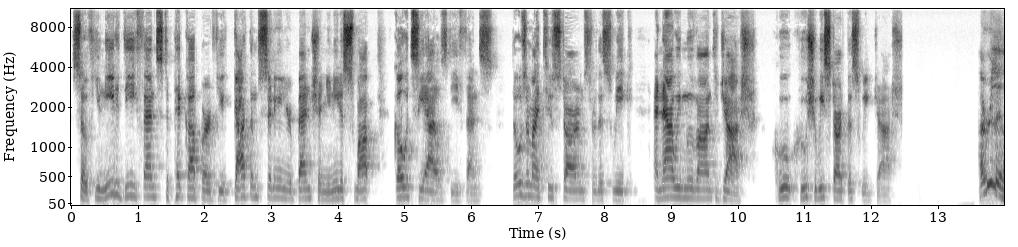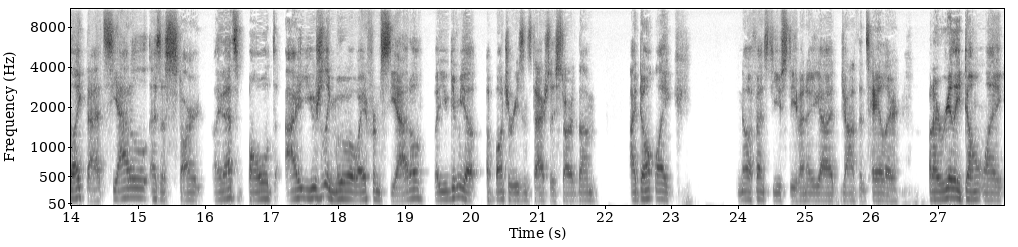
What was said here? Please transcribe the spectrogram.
So if you need a defense to pick up, or if you've got them sitting in your bench and you need a swap, go with Seattle's defense. Those are my two stars for this week. And now we move on to Josh. Who who should we start this week, Josh? I really like that. Seattle as a start, like that's bold. I usually move away from Seattle, but you give me a, a bunch of reasons to actually start them. I don't like, no offense to you, Steve. I know you got Jonathan Taylor, but I really don't like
